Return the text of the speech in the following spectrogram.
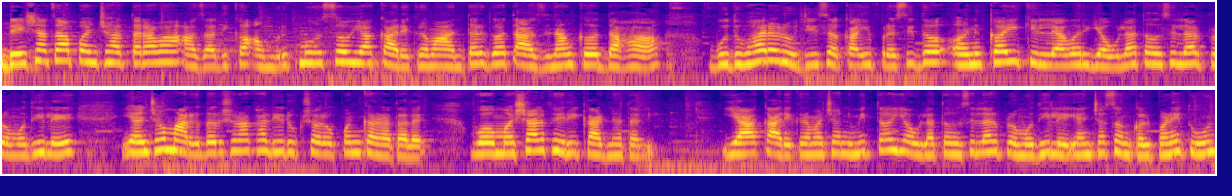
देशाचा पंच्याहत्तरावा आझादी का अमृत महोत्सव या कार्यक्रमाअंतर्गत आज दिनांक दहा बुधवार रोजी सकाळी प्रसिद्ध अनकाई किल्ल्यावर येवला तहसीलदार प्रमोद हिले यांच्या मार्गदर्शनाखाली वृक्षारोपण करण्यात आलंय व मशाल फेरी काढण्यात आली. या कार्यक्रमाच्या निमित्त येवला तहसीलदार प्रमोद हिले यांच्या संकल्पनेतून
